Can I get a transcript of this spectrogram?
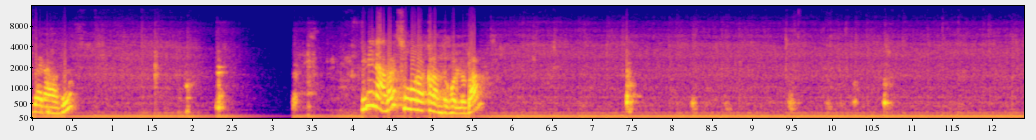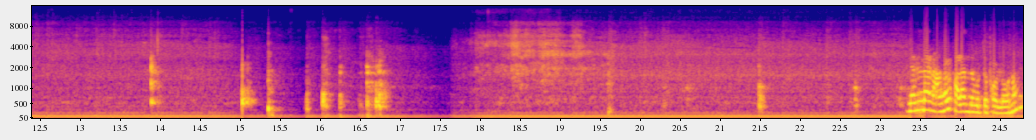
வராது. இனி நாங்கள் சோறை கலந்து கொள்ளுவோம். நல்லா நாங்கள் கலந்து விட்டுக் கொள்ளணும்.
